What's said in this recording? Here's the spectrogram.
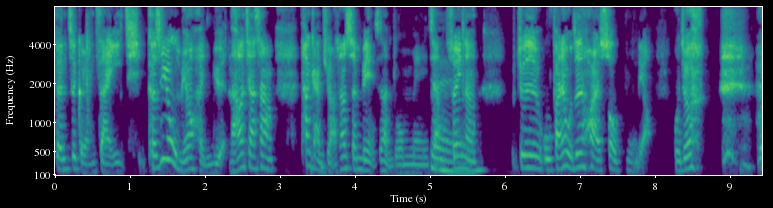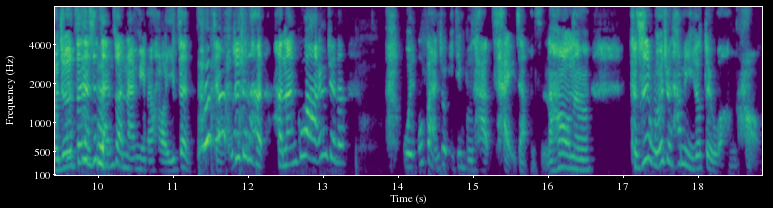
跟这个人在一起。可是因为我没有很远，然后加上他感觉好像身边也是很多妹这样，所以呢，就是我反正我真的后来受不了，我就 我觉得真的是辗转难眠了好一阵子，这样我就觉得很很难过啊，因为觉得我我本来就一定不是他的菜这样子，然后呢，可是我又觉得他们也就对我很好。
